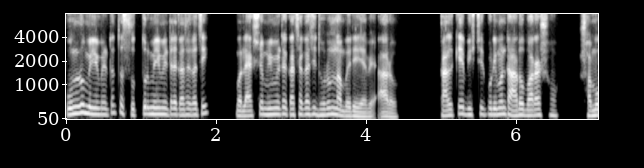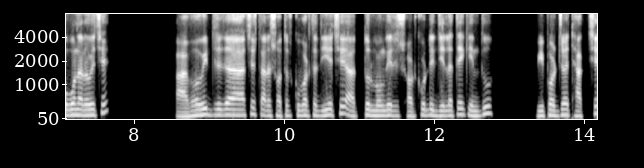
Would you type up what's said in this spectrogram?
পনেরো মিলিমিটার তো সত্তর মিলিমিটার কাছাকাছি। বলে একশো মিলিমিটার কাছাকাছি ধরুন না, বেড়ে যাবে আরও কালকে বৃষ্টির পরিমাণটা আরও বাড়ার সম্ভাবনা রয়েছে। আবহাওয়িদ যারা আছে তারা সতর্কবার্তা দিয়েছে আর উত্তরবঙ্গের শর্টকটি জেলাতে কিন্তু বিপর্যয় থাকছে।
